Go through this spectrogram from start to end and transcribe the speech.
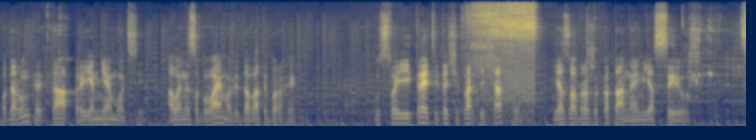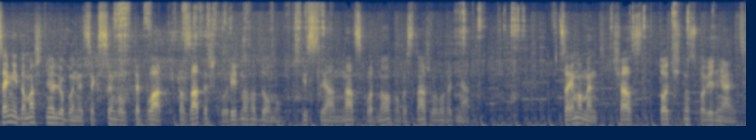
подарунки та приємні емоції, але не забуваємо віддавати борги. У своїй третій та четвертій частці я зображу кота на ім'я Сиріус. Це мій домашній улюбленець як символ тепла та затишку рідного дому після надскладного виснажливого дня. В цей момент час точно сповільняється.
